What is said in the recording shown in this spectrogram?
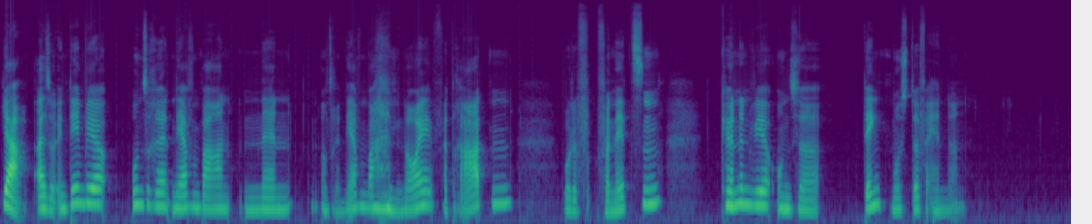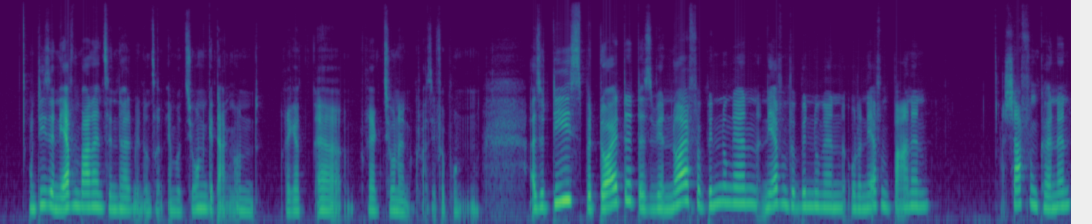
Ja, also indem wir unsere Nervenbahnen unsere Nervenbahnen neu verdrahten oder vernetzen, können wir unser Denkmuster verändern. Und diese Nervenbahnen sind halt mit unseren Emotionen, Gedanken und äh, Reaktionen quasi verbunden. Also dies bedeutet, dass wir neue Verbindungen, Nervenverbindungen oder Nervenbahnen schaffen können,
